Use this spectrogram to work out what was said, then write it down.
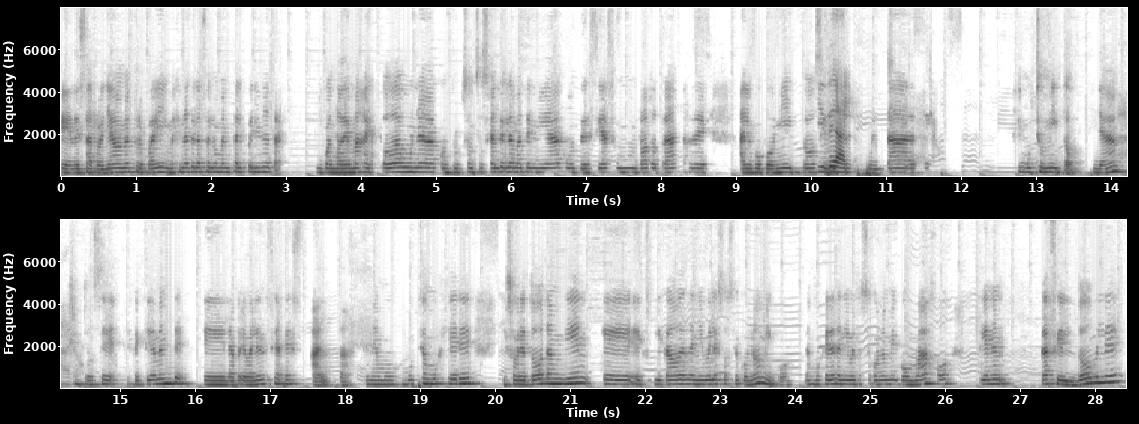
eh, desarrollado en nuestro país. Imagínate la salud mental perinatal. Y cuando además hay toda una construcción social de la maternidad, como te decía hace un rato atrás, de algo bonito, Ideal. sin dificultades, y mucho mito, ¿ya? Entonces, efectivamente, eh, la prevalencia es alta. Tenemos muchas mujeres y sobre todo también eh, explicado desde niveles socioeconómicos. Las mujeres de nivel socioeconómico bajo tienen casi el doble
